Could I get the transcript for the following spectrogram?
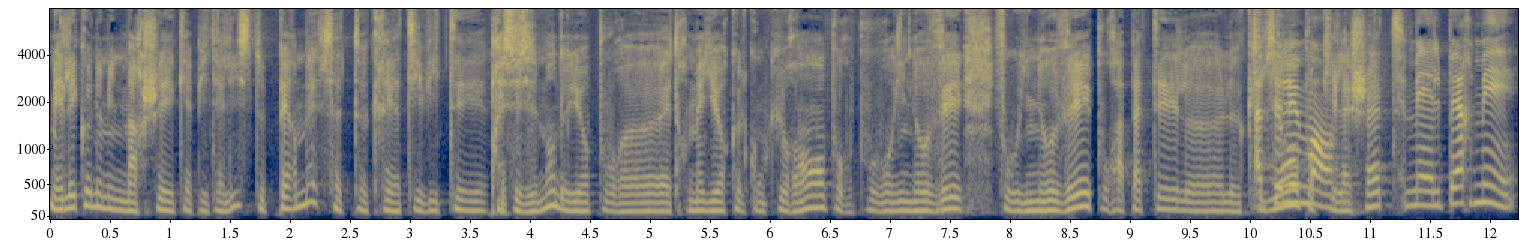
Mais l'économie de marché capitaliste permet cette créativité, précisément d'ailleurs pour euh, être meilleur que le concurrent, pour, pour innover. Il faut innover pour appâter le, client, pour qu'il achète. Mais elle permet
